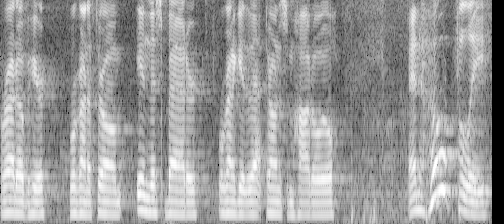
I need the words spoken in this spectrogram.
right over here. We're gonna throw them in this batter. We're gonna get that thrown in some hot oil. And hopefully,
